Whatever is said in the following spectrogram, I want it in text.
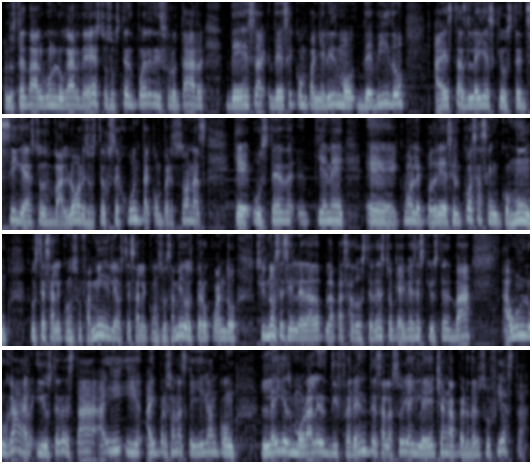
cuando usted va a algún lugar de estos, usted puede disfrutar de, esa, de ese compañerismo debido a estas leyes que usted sigue, a estos valores. Usted se junta con personas que usted tiene, eh, ¿cómo le podría decir? Cosas en común. Usted sale con su familia, usted sale con sus amigos, pero cuando, si no sé si le ha, le ha pasado a usted esto, que hay veces que usted va a un lugar y usted está ahí y hay personas que llegan con leyes morales diferentes a la suya y le echan a perder su fiesta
